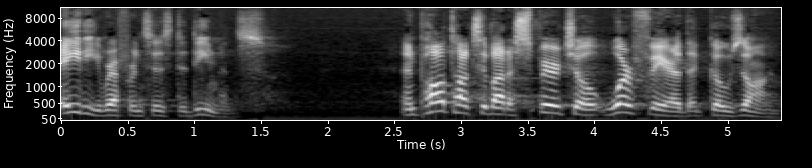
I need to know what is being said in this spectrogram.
80 references to demons. And Paul talks about a spiritual warfare that goes on.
